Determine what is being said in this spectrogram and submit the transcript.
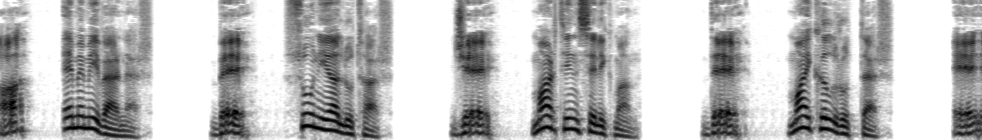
A. Ememi Werner B. Sunia Luthar C. Martin Seligman D. Michael Rutter E.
